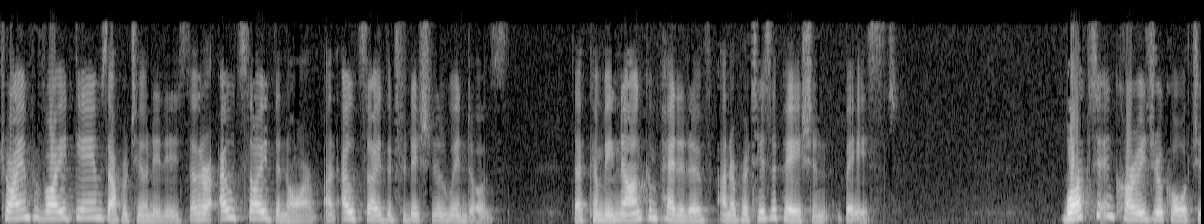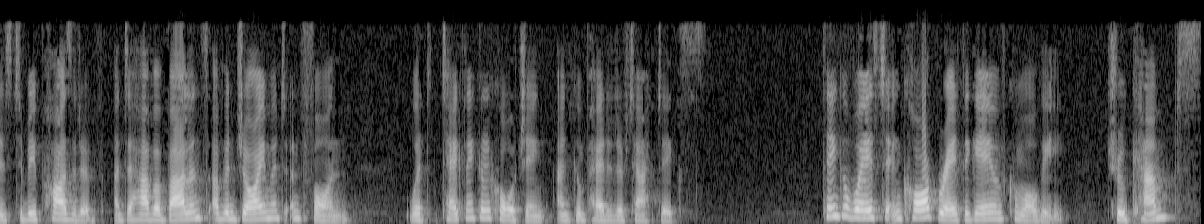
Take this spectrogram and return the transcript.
Try and provide games opportunities that are outside the norm and outside the traditional windows that can be non-competitive and are participation based. Work to encourage your coaches to be positive and to have a balance of enjoyment and fun with technical coaching and competitive tactics. Think of ways to incorporate the game of camogie through camps,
